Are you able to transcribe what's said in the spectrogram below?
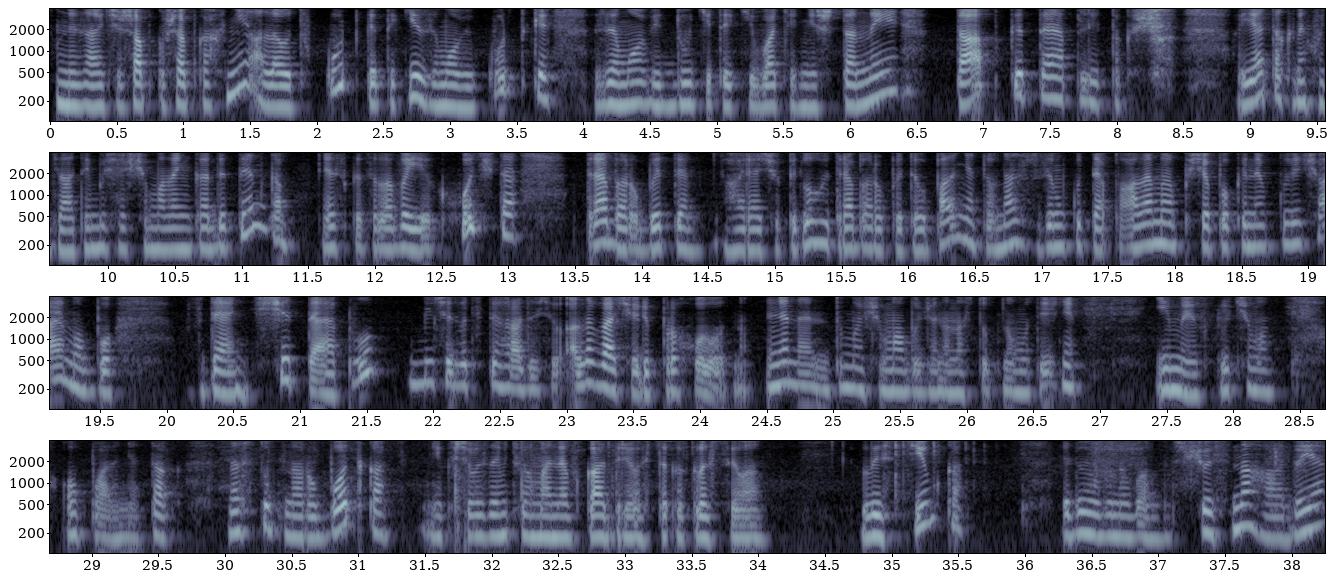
Не знаю, чи шапка в шапках ні, але от в куртки, такі зимові куртки, зимові дуті такі ватяні штани, тапки теплі. Так що я так не хотіла. Тим більше, що маленька дитинка. Я сказала, ви як хочете, треба робити гарячу підлогу, треба робити опалення, то в нас взимку тепло. Але ми ще поки не включаємо, бо вдень ще тепло, більше 20 градусів, але ввечері прохолодно. Я не думаю, що, мабуть, вже на наступному тижні і ми включимо опалення. Так, наступна роботка. Якщо ви замітили, у мене в кадрі ось така красива листівка. Я думаю, воно вам щось нагадує.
